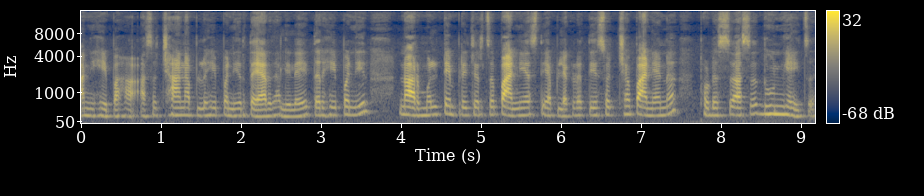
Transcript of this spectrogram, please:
आणि हे पहा असं छान आपलं हे पनीर तयार झालेलं आहे. तर हे पनीर नॉर्मल टेम्परेचरचं पाणी असते आपल्याकडं ते स्वच्छ पाण्यानं थोडंसं असं धुवून घ्यायचं.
